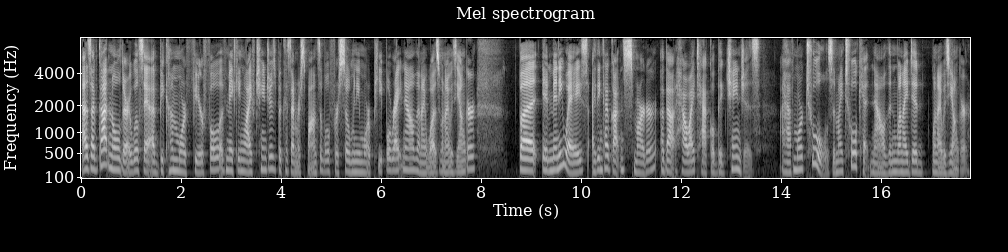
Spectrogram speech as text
As I've gotten older, I will say I've become more fearful of making life changes because I'm responsible for so many more people right now than I was when I was younger. But in many ways, I think I've gotten smarter about how I tackle big changes. I have more tools in my toolkit now than when I did when I was younger.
